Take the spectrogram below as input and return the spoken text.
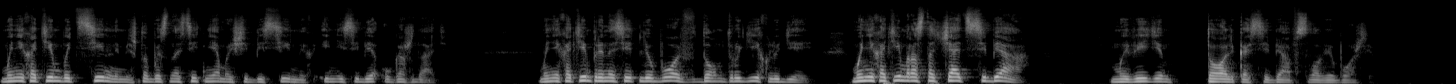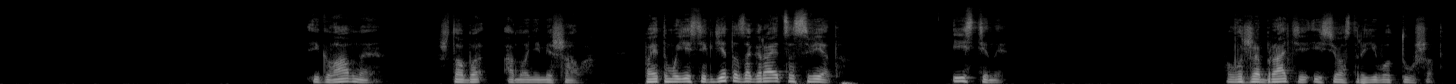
Мы не хотим быть сильными, чтобы сносить немощи бессильных и не себе угождать. Мы не хотим приносить любовь в дом других людей. Мы не хотим расточать себя. Мы видим только себя в Слове Божьем. И главное, чтобы оно не мешало. Поэтому если где-то загорается свет истины, лжебратья и сестры его тушат.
